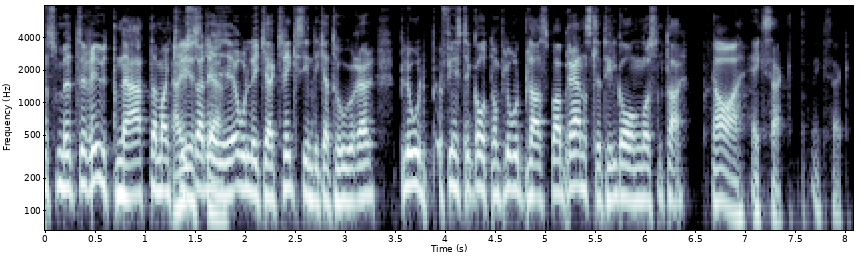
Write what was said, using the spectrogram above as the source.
ett, som ett rutnät där man Ja, kryssade det. i olika krigsindikatorer. Blod, finns det gott om blodplasma, bränsletillgång och sånt där. Ja, exakt. exakt.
